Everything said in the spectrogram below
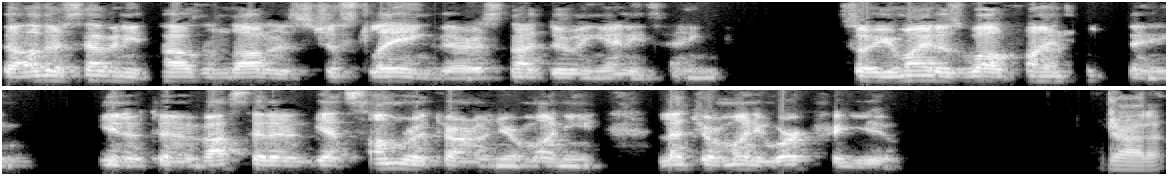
The other seventy thousand dollars just laying there. It's not doing anything. So you might as well find something, you know, to invest it and get some return on your money. Let your money work for you. Got it.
